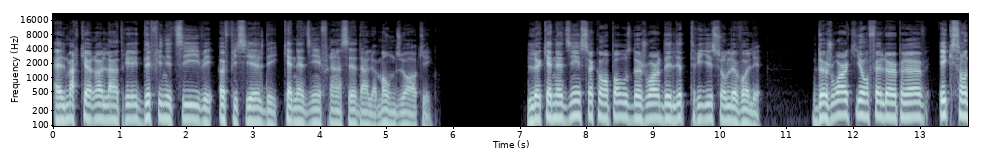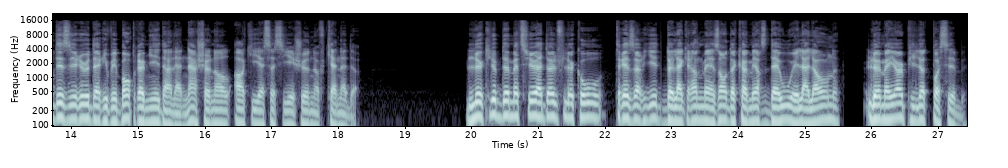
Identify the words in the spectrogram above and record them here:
Elle marquera l'entrée définitive et officielle des Canadiens français dans le monde du hockey. Le Canadien se compose de joueurs d'élite triés sur le volet de joueurs qui ont fait leur preuve et qui sont désireux d'arriver bon premier dans la National Hockey Association of Canada. Le club de Mathieu Adolphe Lecourt, trésorier de la grande maison de commerce d'Aou et Lalonde, le meilleur pilote possible.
